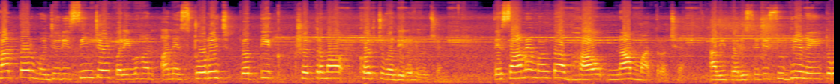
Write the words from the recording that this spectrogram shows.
ખાતર, મજૂરી, સિંચાઈ, પરિવહન અને સ્ટોરેજ પ્રત્યેક ક્ષેત્રમાં ખર્ચ વધી રહ્યો છે. તે સામે મળતા ભાવ નામ માત્ર છે. આવી પરિસ્થિતિ સુધરે નહીં તો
